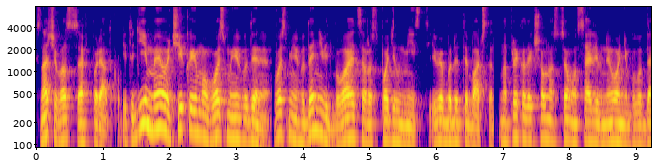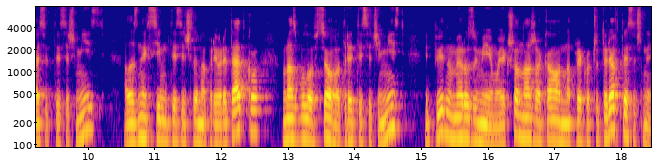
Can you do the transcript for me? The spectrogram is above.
значить у вас все в порядку. І тоді ми очікуємо 8 години. В 8 годині відбувається розподіл місць, і ви будете бачити. Наприклад, якщо в нас в цьому селі в Неоні було 10 тисяч місць, але з них 7 тисяч йшли на пріоритетку, в нас було всього 3 тисячі місць. Відповідно, ми розуміємо, якщо наш аккаунт, наприклад, 4 тисячний,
